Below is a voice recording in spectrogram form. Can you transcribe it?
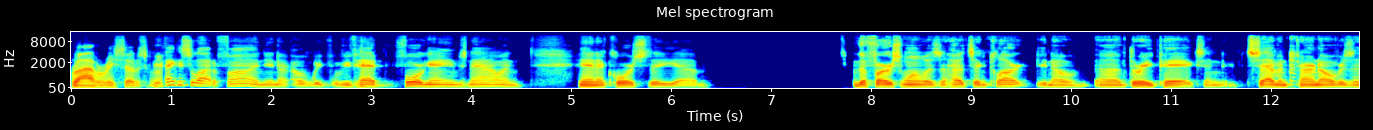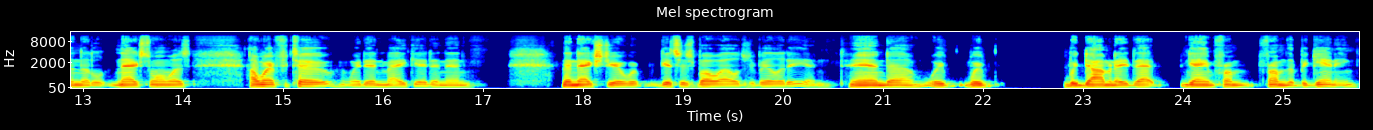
rivalry, so to Well, I think it's a lot of fun, you know, we've, we've had four games now and, and of course the, um, the first one was a Hudson Clark, you know, uh, three picks and seven turnovers. And the next one was, I went for two and we didn't make it. And then the next year we- gets us bowl eligibility and, and, uh, we, we, we dominated that game from, from the beginning.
